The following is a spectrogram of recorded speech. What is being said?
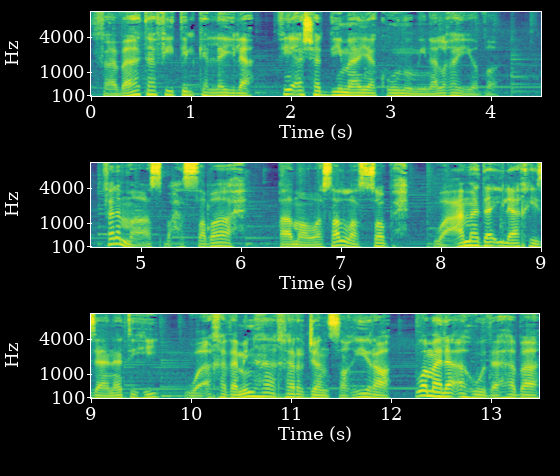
فبات في تلك الليلة في أشد ما يكون من الغيظ. فلما أصبح الصباح قام وصلى الصبح وعمد إلى خزانته وأخذ منها خرجا صغيرا وملأه ذهبا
